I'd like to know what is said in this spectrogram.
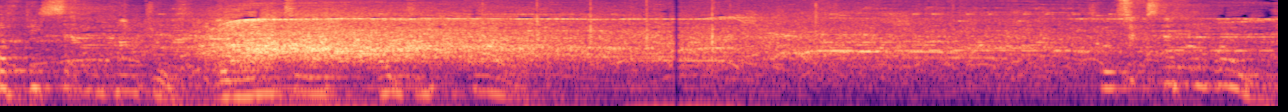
157 countries in 1985. It's got six different ways.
